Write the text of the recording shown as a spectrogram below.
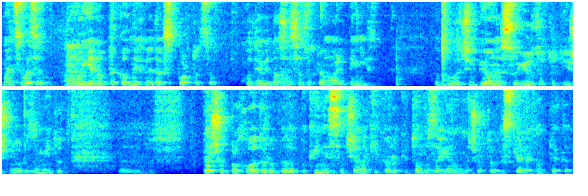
мається увазі воєнно-прикладних видах спорту. Це куди відносився, зокрема, альпінізм. Тут були чемпіони Союзу тодішнього, розумієте, тут е, першу проходу робили покійні Санчена кілька років тому загинув на чортових скелях, наприклад.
